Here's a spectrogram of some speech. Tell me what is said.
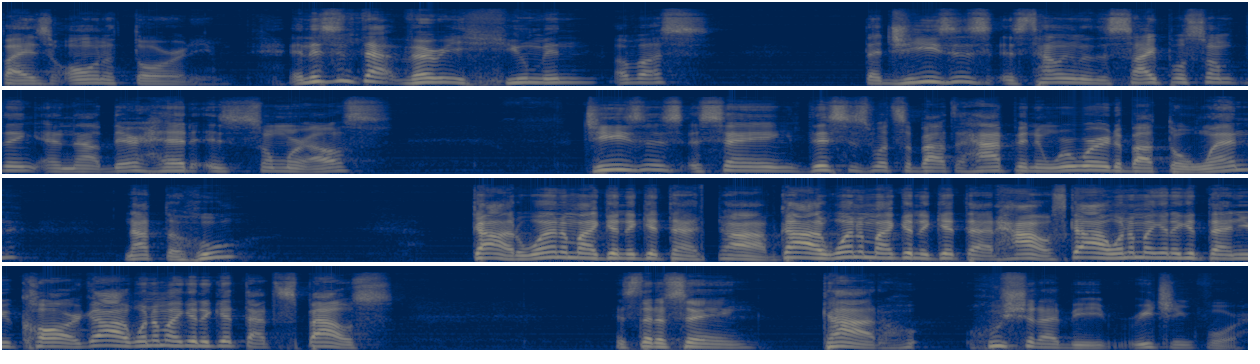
by his own authority. And isn't that very human of us? That Jesus is telling the disciples something and now their head is somewhere else? Jesus is saying, This is what's about to happen, and we're worried about the when, not the who. God, when am I going to get that job? God, when am I going to get that house? God, when am I going to get that new car? God, when am I going to get that spouse? Instead of saying, God, who should I be reaching for?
